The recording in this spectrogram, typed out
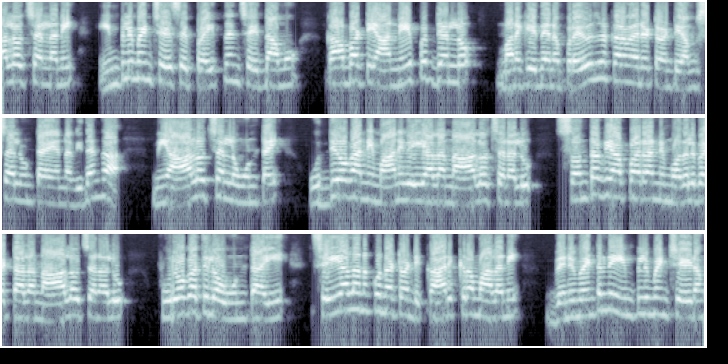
ఆలోచనలని ఇంప్లిమెంట్ చేసే ప్రయత్నం చేద్దాము. కాబట్టి ఆ నేపథ్యంలో మనకి ఏదైనా ప్రయోజనకరమైనటువంటి అంశాలు ఉంటాయన్న విధంగా మీ ఆలోచనలు ఉంటాయి. ఉద్యోగాన్ని మానివేయాలన్న ఆలోచనలు సొంత వ్యాపారాన్ని మొదలు పెట్టాలన్న ఆలోచనలు పురోగతిలో ఉంటాయి. చేయాలనుకున్నటువంటి కార్యక్రమాలని వెను వెంటనే ఇంప్లిమెంట్ చేయడం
